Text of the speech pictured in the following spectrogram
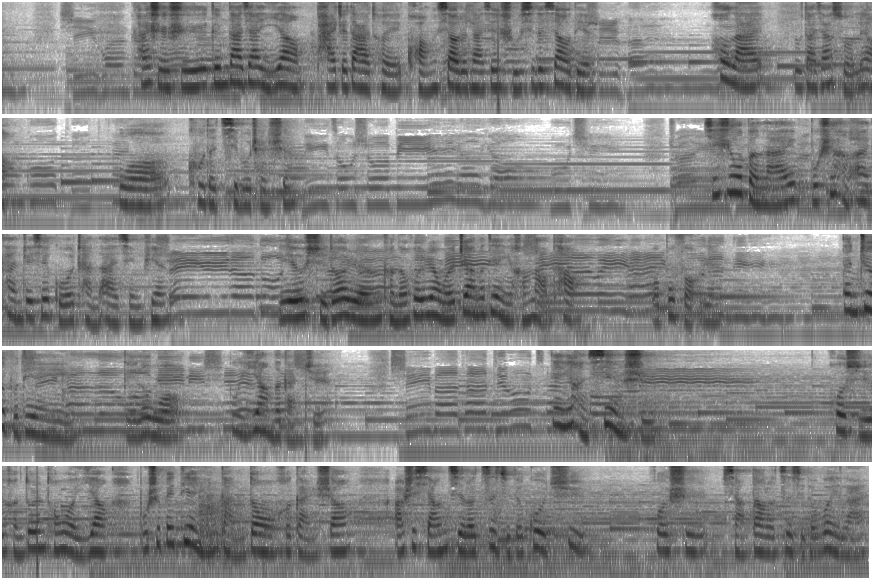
开始时跟大家一样拍着大腿狂笑着那些熟悉的笑点，后来如大家所料，我哭得泣不成声。其实我本来不是很爱看这些国产的爱情片，也有许多人可能会认为这样的电影很老套，我不否认，但这部电影给了我不一样的感觉。电影很现实，或许很多人同我一样，不是被电影感动和感伤，而是想起了自己的过去，或是想到了自己的未来。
